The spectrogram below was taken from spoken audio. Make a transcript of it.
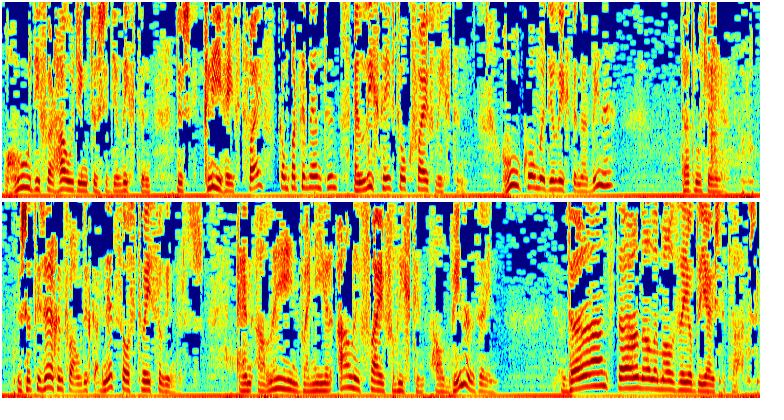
hoe die verhouding tussen die lichten. Dus kli heeft vijf compartimenten en licht heeft ook vijf lichten. Hoe komen die lichten naar binnen? Dat moet je leren. Dus het is erg eenvoudig, net zoals twee cilinders. En alleen wanneer alle vijf lichten al binnen zijn, dan staan allemaal zij op de juiste plaats.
